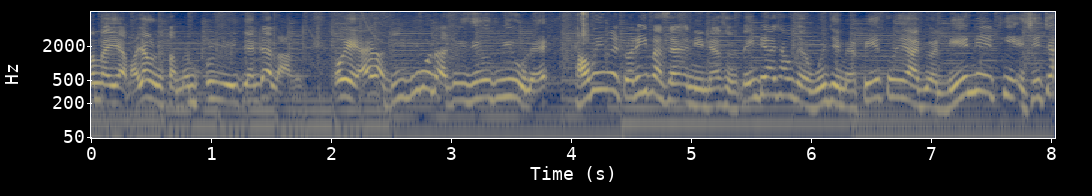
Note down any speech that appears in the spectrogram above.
မမတ်ရဘာကြောင့်လဲဆိုတော့ memory တွေပြန်တက်လာတယ်โอเคအဲ့တော့ဒီ Lee Motor T03 ကိုလည်းဒေါင်းပေးမဲ့20%အနေနဲ့ဆိုရင်360ဝန်းကျင်ပဲပေးသွင်းရပြီးတော့၄နှစ်အထိအရှိကြ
